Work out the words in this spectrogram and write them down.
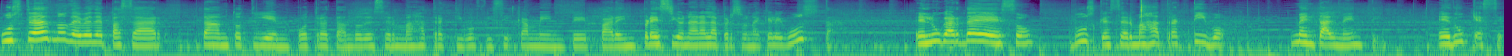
usted no debe de pasar tanto tiempo tratando de ser más atractivo físicamente para impresionar a la persona que le gusta. En lugar de eso, busque ser más atractivo mentalmente. Edúquese.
